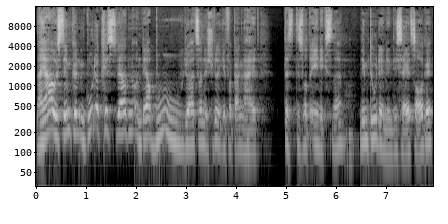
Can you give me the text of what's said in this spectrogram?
naja, aus dem könnte ein guter Christ werden und der, buh, der hat so eine schwierige Vergangenheit. Das, das wird eh nichts. Ne? Nimm du den in die Seelsorge,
